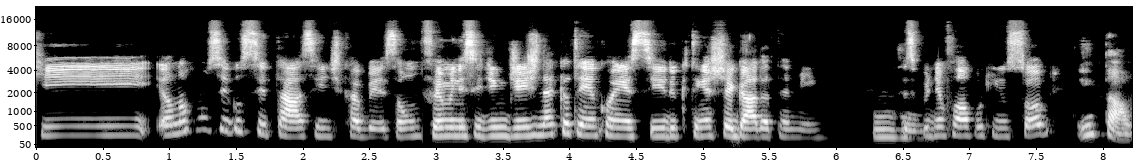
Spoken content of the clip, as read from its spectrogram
que eu não consigo citar assim de cabeça um feminicídio indígena que eu tenha conhecido, que tenha chegado até mim. Uhum. Vocês podiam falar um pouquinho sobre? Então,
